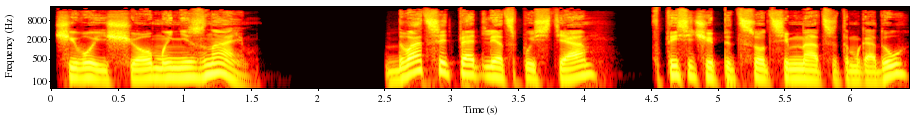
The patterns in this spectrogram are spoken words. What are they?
чего еще мы не знаем. 25 лет спустя, в 1517 году,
